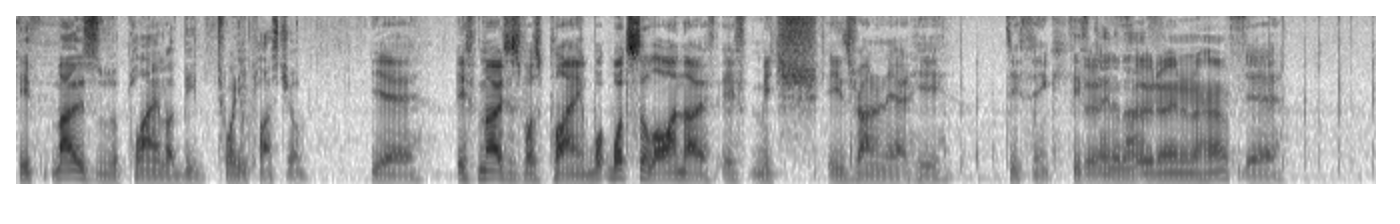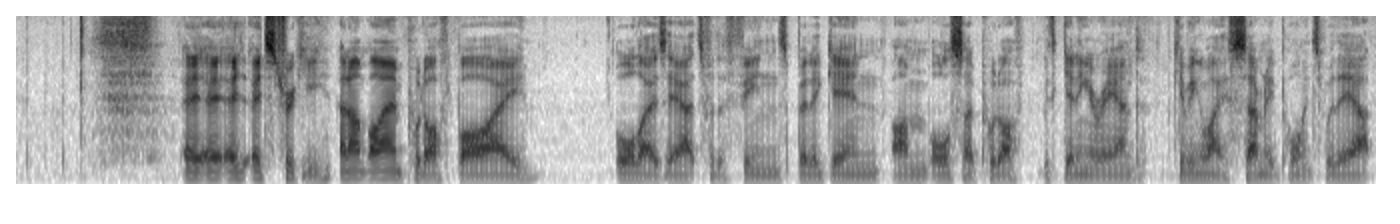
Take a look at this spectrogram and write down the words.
If Moses were playing, I'd be 20 plus job. yeah. If Moses was playing, what, what's the line though? If, if Mitch is running out here, do you think? 15 and a half. 13 and a half. Yeah. It, it, it's tricky, and I'm, I am put off by all those outs for the Fins. But again, I'm also put off with getting around giving away so many points without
